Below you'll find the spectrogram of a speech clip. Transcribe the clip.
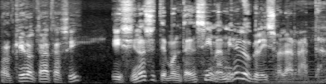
¿Por qué lo trata así? Y si no se te monta encima, mira lo que le hizo a la rata.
